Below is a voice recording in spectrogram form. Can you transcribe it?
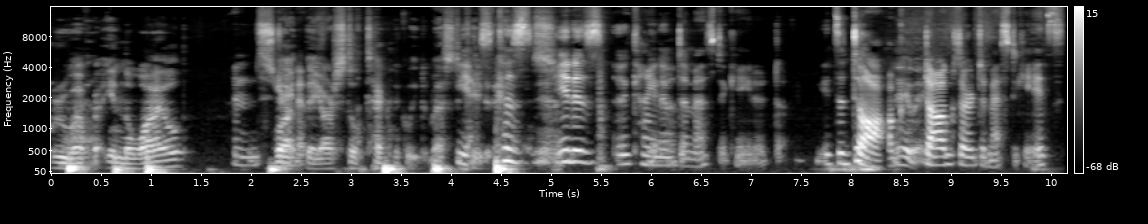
grew up in the wild, and straight but up. they are still technically domesticated. Yes, because animals. it is a kind Yeah. of domesticated. It's a dog. Anyway. Dogs are domesticated. It's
